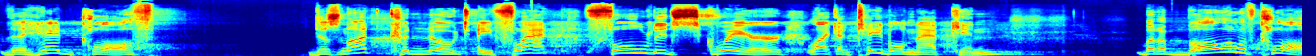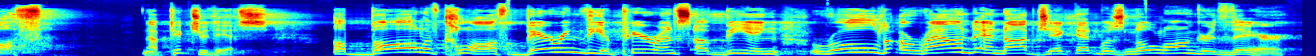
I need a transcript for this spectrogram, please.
the headcloth does not connote a flat folded square like a table napkin, but a ball of cloth. Now picture this a ball of cloth bearing the appearance of being rolled around an object that was no longer there.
